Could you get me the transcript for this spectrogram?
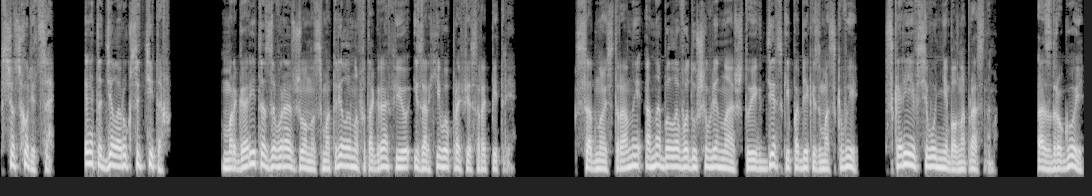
Все сходится. Это дело рук сеттитов. Маргарита завороженно смотрела на фотографию из архива профессора Питри. С одной стороны, она была воодушевлена, что их дерзкий побег из Москвы скорее всего, не был напрасным. А с другой,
